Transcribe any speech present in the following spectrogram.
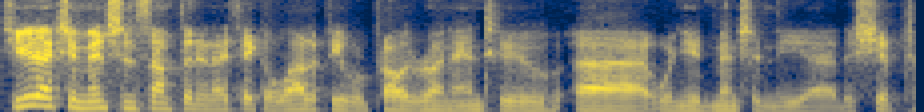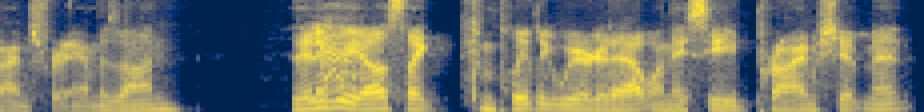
So you'd actually mentioned something that I think a lot of people would probably run into uh, when you'd mentioned the uh, the ship times for Amazon. Is anybody yeah. else like completely weirded out when they see Prime shipment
